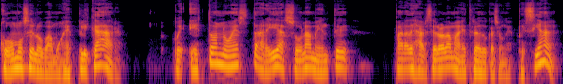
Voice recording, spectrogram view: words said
cómo se lo vamos a explicar. Pues esto no es tarea solamente para dejárselo a la maestra de educación especial.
